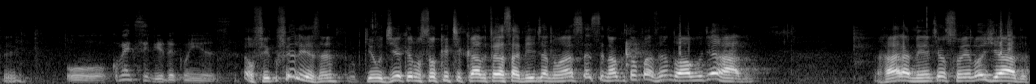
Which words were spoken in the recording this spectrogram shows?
Sim. O, como é que se lida com isso? Eu fico feliz, né? Porque o dia que eu não sou criticado pela essa mídia nossa é sinal que estou fazendo algo de errado. Raramente eu sou elogiado.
